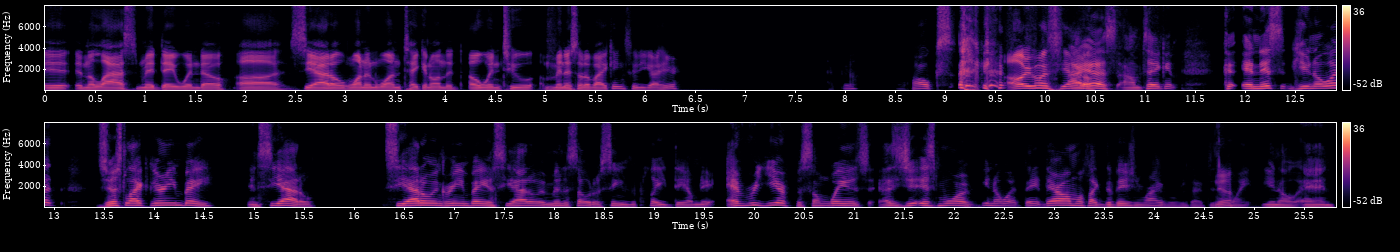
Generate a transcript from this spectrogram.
i- in the last midday window. Uh, Seattle one and one taking on the zero and two Minnesota Vikings. Who do you got here? Hawks. Oh, you want going Seattle. yes, I'm taking. c- And this, you know what? Just like Green Bay and Seattle, Seattle and Green Bay and Seattle and Minnesota seem to play damn near every year for some way. It's it's, it's more, you know what? They they're almost like division rivals at this Yeah. point, you know. And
